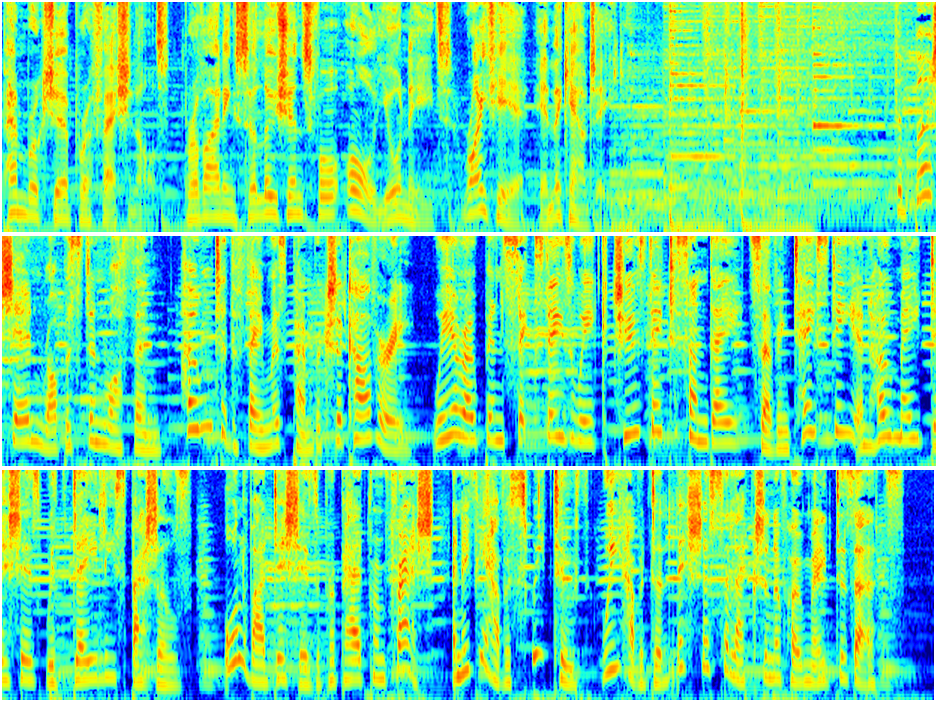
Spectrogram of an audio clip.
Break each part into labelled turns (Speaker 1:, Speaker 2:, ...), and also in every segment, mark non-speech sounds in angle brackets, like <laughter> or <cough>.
Speaker 1: Pembrokeshire Professionals, providing solutions for all your needs right here in the county.
Speaker 2: The Bush Inn, Robeston Wathen, home to the famous Pembrokeshire Carvery. We are open six days a week, Tuesday to Sunday, serving tasty and homemade dishes with daily specials. All of our dishes are prepared from fresh, and if you have a sweet tooth, we have a delicious selection of homemade desserts.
